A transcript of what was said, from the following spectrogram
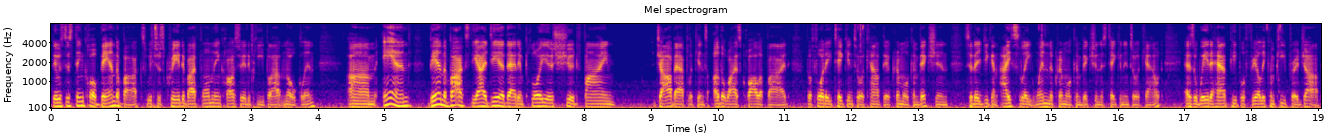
there was this thing called Ban the Box, which was created by formerly incarcerated people out in Oakland. Um, and Ban the Box, the idea that employers should find job applicants otherwise qualified before they take into account their criminal conviction so that you can isolate when the criminal conviction is taken into account as a way to have people fairly compete for a job.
